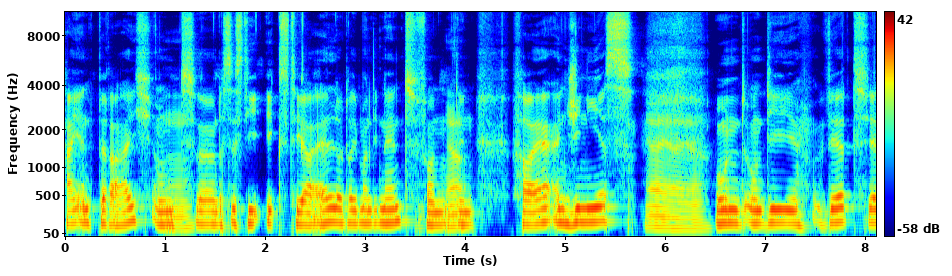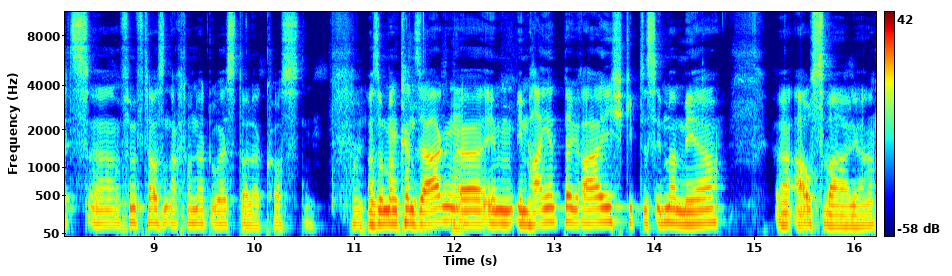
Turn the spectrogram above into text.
High-End-Bereich und mhm. äh, das ist die XTAL oder wie man die nennt von ja. den VR-Engineers. Ja, ja, ja. Und, und die wird jetzt äh, 5800 US-Dollar kosten. Ui. Also man kann sagen, ja. äh, im, im High-End-Bereich gibt es immer mehr äh, Auswahl, ja.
